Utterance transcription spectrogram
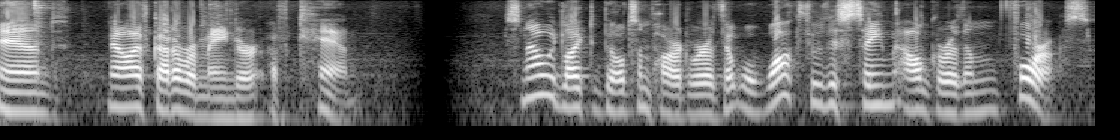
And now I've got a remainder of 10. So now we'd like to build some hardware that will walk through this same algorithm for us.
